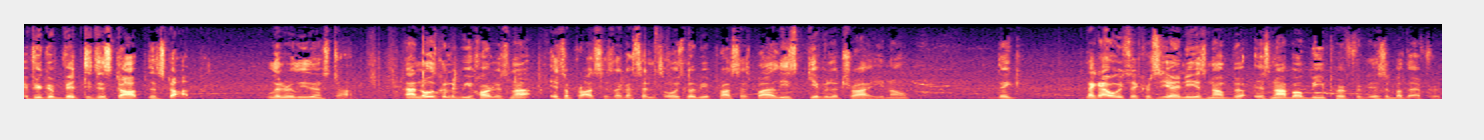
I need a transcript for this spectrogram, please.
If you're convicted to stop, then stop. Literally, then stop. And I know it's gonna be hard. It's not. It's a process. Like I said, it's always gonna be a process. But at least give it a try. You know, like, like I always say, Christianity is not. It's not about being perfect. It's about the effort.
